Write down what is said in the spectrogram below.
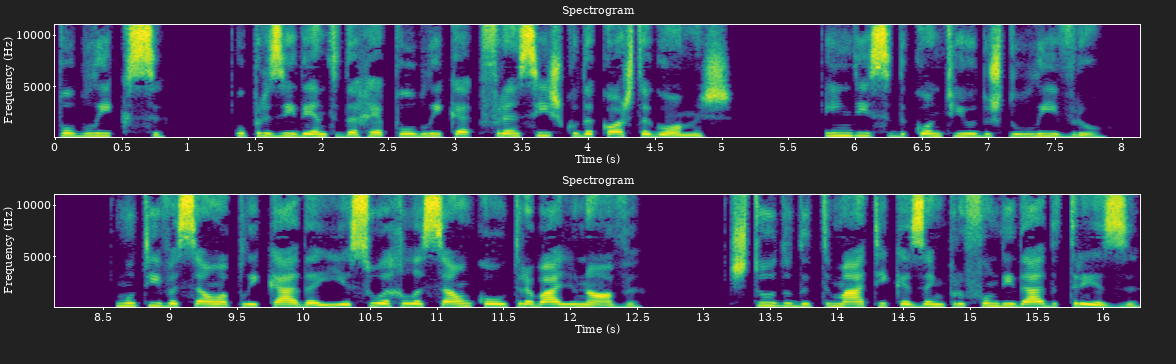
Publique-se. O Presidente da República, Francisco da Costa Gomes. Índice de conteúdos do livro motivação aplicada e a sua relação com o trabalho 9. Estudo de temáticas em profundidade 13.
